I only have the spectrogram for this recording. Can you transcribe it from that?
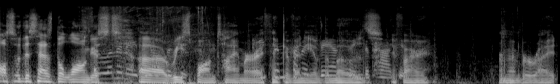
Also, this has the longest uh, respawn timer, I think, of any of the modes, if I remember right.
